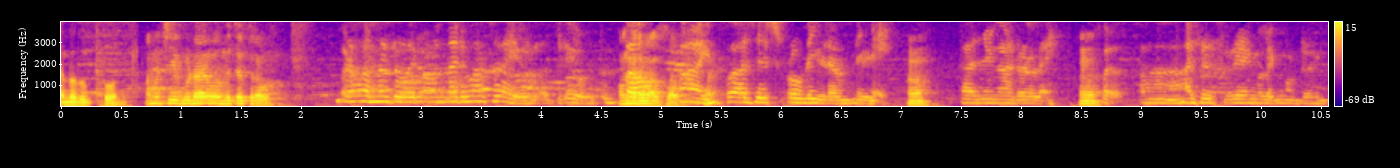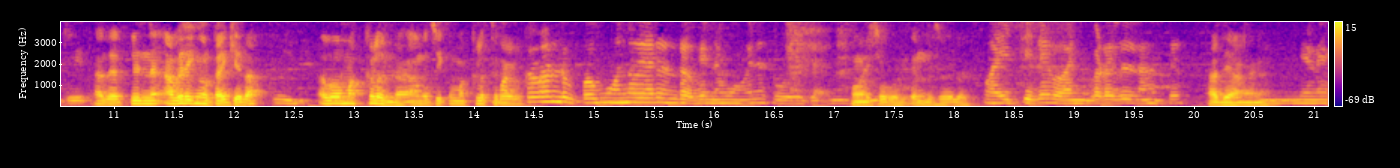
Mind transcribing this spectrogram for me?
എന്നതും തോന്നി. ഇവിടെ വന്നിട്ട് എത്ര ഇവിടെ വന്നിട്ട് ഒരു ഒന്നര മാസമായുള്ളൂ അത്രേ ഉള്ളൂ. ഒന്നര മാസം? ആ ഇപ്പൊ ആ സിസ്റ്റർ ഇവിടെ ആ. കാഞ്ഞങ്ങാടുള്ളേ. ആ. ഞങ്ങൾ ഇങ്ങോട്ട് ആക്കിയത് അതെ പിന്നെ അവരിങ്ങോട്ടാക്കിയതാ അപ്പൊ മക്കളുണ്ട്? അമ്മച്ചിക്ക് മക്കൾ എത്ര മക്കളുണ്ട് ഇപ്പൊ മൂന്ന് പേരുണ്ട്. പിന്നെ മോനെ മോന് സുഖം എന്ത് സുഖം വയറ്റിൽ വൻകുടലിനകത്ത്. അതെ അങ്ങനെ. ഇങ്ങനെ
